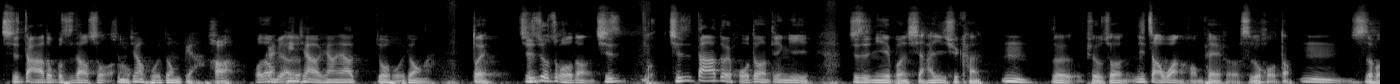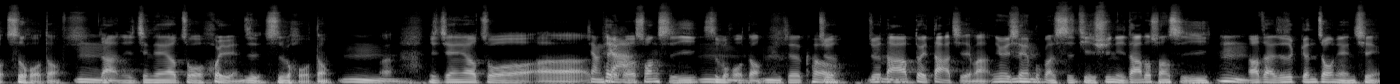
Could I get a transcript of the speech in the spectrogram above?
其实大家都不知道说什么叫活动表。哦、好，活动表听起来好像要做活动啊。对，其实就做活动。嗯、其实其实大家对活动的定义就是你也不能狭义去看，嗯。就譬如说，你找网红配合是不是活动？嗯，是活是活动。嗯，那你今天要做会员日是不是活动？嗯，呃、你今天要做呃配合双十一是不是活动？嗯，折扣就就大家对大节嘛，嗯、因为现在不管实体虚拟，大家都双十一。嗯，然后再来就是跟周年庆。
